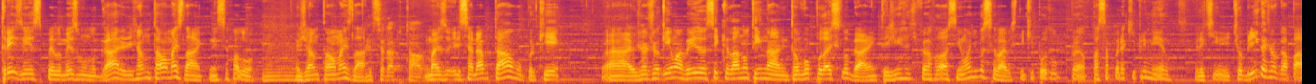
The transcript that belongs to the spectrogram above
três vezes pelo mesmo lugar, ele já não estava mais lá, que nem você falou. Ele já não estava mais lá. Ele se adaptava. Mas eles se adaptavam porque ah, eu já joguei uma vez, eu sei que lá não tem nada, então eu vou pular esse lugar. A inteligência artificial falou assim: onde você vai? Você tem que ir por- pra- passar por aqui primeiro. Ele te, te obriga a jogar pra,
